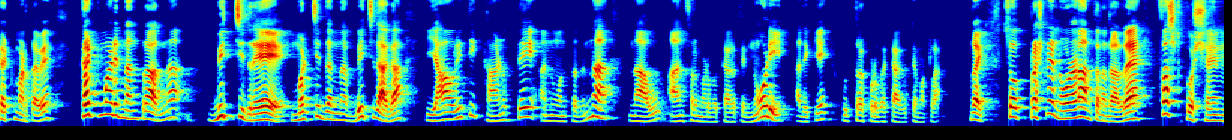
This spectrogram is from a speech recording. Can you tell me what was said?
ಕಟ್ ಮಾಡ್ತವೆ. ಕಟ್ ಮಾಡಿದ ನಂತರ ಅದನ್ನ ಬಿಚ್ಚಿದ್ರೆ, ಮಡ್ಚಿದ್ದನ್ನು ಬಿಚ್ಚಿದಾಗ ಯಾವ ರೀತಿ ಕಾಣುತ್ತೆ ಅನ್ನುವಂಥದ್ದನ್ನು ನಾವು ಆನ್ಸರ್ ಮಾಡಬೇಕಾಗುತ್ತೆ. ನೋಡಿ ಅದಕ್ಕೆ ಉತ್ತರ ಕೊಡಬೇಕಾಗುತ್ತೆ ಮಕ್ಕಳ. ರೈಟ್ ಸೊ ಪ್ರಶ್ನೆ ನೋಡೋಣ ಅಂತನ್ನೋದಾದರೆ ಫಸ್ಟ್ ಕ್ವಶನ್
